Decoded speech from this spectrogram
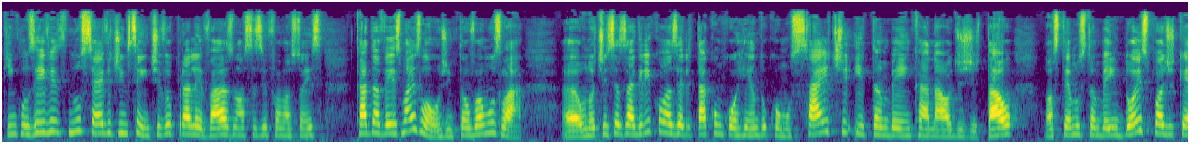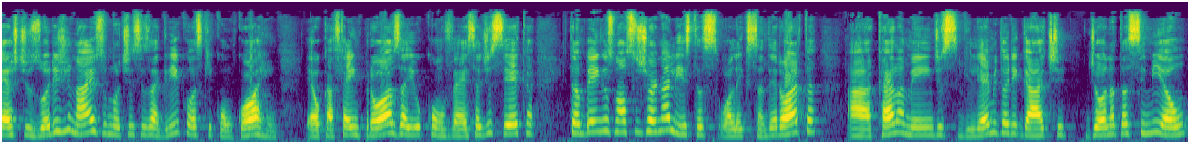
que inclusive nos serve de incentivo para levar as nossas informações cada vez mais longe. Então vamos lá. Uh, o Notícias Agrícolas ele está concorrendo como site e também canal digital. Nós temos também dois podcasts originais do Notícias Agrícolas que concorrem, é o Café em Prosa e o Conversa de Seca. Também os nossos jornalistas, o Alexander Horta, a Carla Mendes, Guilherme Dorigatti, Jonathan Simeão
